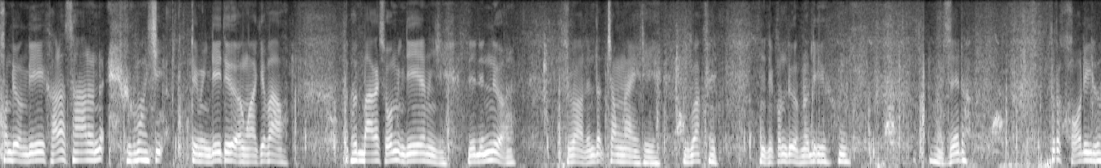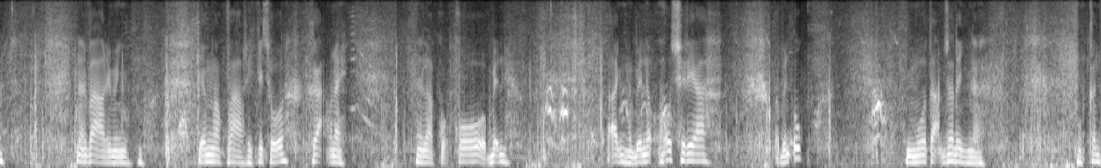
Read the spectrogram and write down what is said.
Con đường đi khá là xa luôn đấy quý các anh chị. Thì mình đi từ ở ngoài kia vào hơn ba cái số mình đi mình chỉ đi đến nửa vào đến tận trong này thì các bác thì nhìn thấy con đường nó đi không, không phải dễ đâu. Rất là khó đi luôn. Nên vào thì mình thì em Ngọc vào thì cái số gạo này này là của cô ở bên anh ở bên Australia ở bên Úc. Mình mua tạm gia đình là một cân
